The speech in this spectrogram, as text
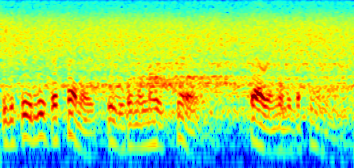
She could see Lisa Fenner seated in a low chair, staring into the flames.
